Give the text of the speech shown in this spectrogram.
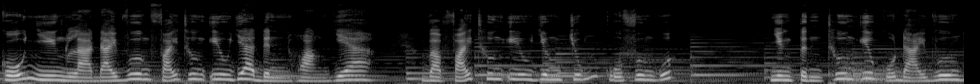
Cố nhiên là đại vương phải thương yêu gia đình hoàng gia và phải thương yêu dân chúng của vương quốc. Nhưng tình thương yêu của đại vương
